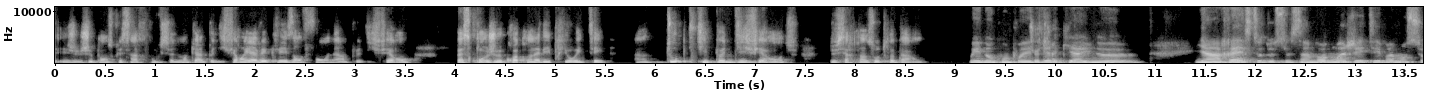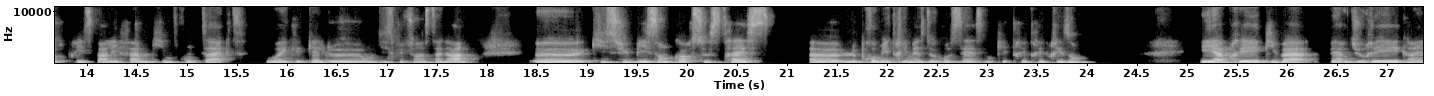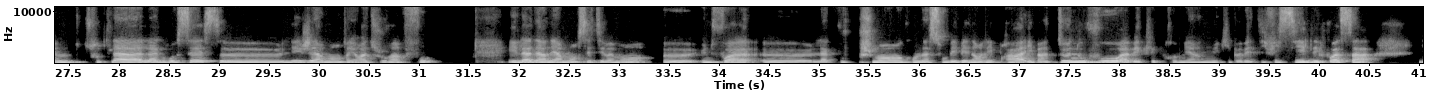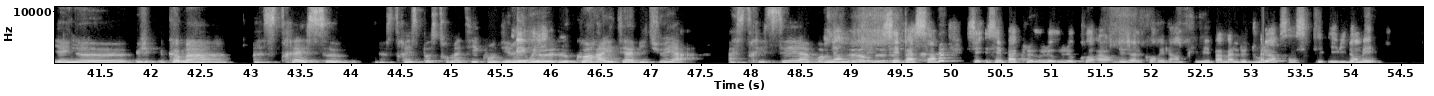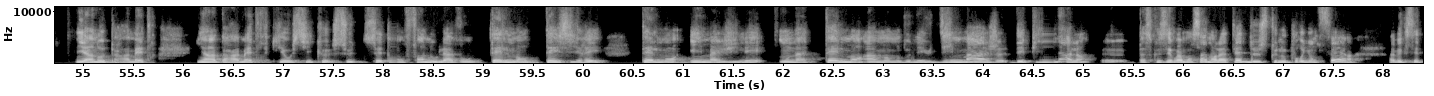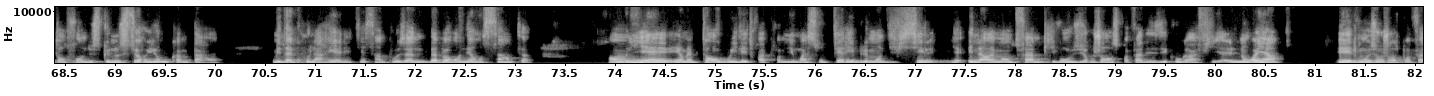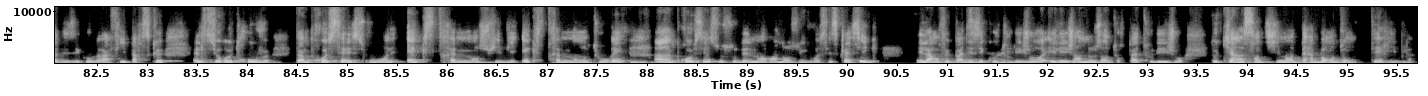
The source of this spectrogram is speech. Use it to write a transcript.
je pense que c'est un fonctionnement qui est un peu différent. Et avec les enfants, on est un peu différent parce que je crois qu'on a des priorités un tout petit peu différentes de certains autres parents. Oui, donc on pourrait dire qu'il y a une il y a un reste de ce syndrome. Moi, j'ai été vraiment surprise par les femmes qui me contactent ou avec lesquelles on discute sur Instagram, euh, qui subissent encore ce stress euh, le premier trimestre de grossesse, donc qui est très très présent, et après qui va perdurer quand même toute la, grossesse euh, légèrement. Enfin, il y aura toujours un fond. Et là, dernièrement, c'était vraiment euh, une fois l'accouchement, qu'on a son bébé dans les bras, et ben de nouveau avec les premières nuits qui peuvent être difficiles. Des fois, il y a une comme un, stress, un stress post-traumatique. On dirait que le corps a été habitué à, à stresser, à avoir non, peur de. C'est pas ça. C'est pas que le, corps. Alors déjà, le corps, il a imprimé pas mal de douleurs, ça c'est évident, mais il y a un autre paramètre. Il y a un paramètre qui est aussi que cet enfant, nous l'avons tellement désiré, tellement imaginé, on a tellement à un moment donné eu d'images d'épinal, hein, euh, parce que c'est vraiment ça dans la tête de ce que nous pourrions faire avec cet enfant, de ce que nous serions comme parents. Mais d'un coup, la réalité s'impose à nous. D'abord, on est enceinte on y est. Et en même temps, oui, les trois premiers mois sont terriblement difficiles. Il y a énormément de femmes qui vont aux urgences pour faire des échographies. Elles n'ont rien. Et elles vont aux urgences pour faire des échographies parce qu'elles se retrouvent d'un process où on est extrêmement suivi, extrêmement entouré, mm. à un process où soudainement on rentre dans une grossesse classique. Et là, on ne fait pas des échos tous les jours et les gens ne nous entourent pas tous les jours. Donc, il y a un sentiment d'abandon terrible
